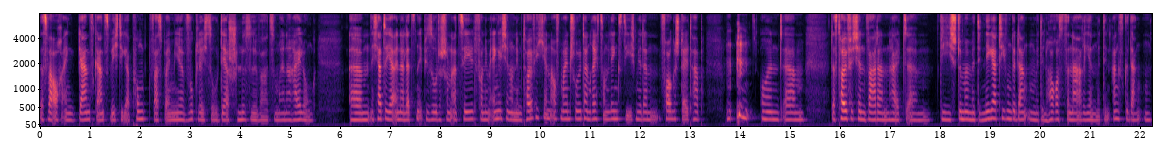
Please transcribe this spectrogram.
Das war auch ein ganz, ganz wichtiger Punkt, was bei mir wirklich so der Schlüssel war zu meiner Heilung. Ähm, ich hatte ja in der letzten Episode schon erzählt von dem Engelchen und dem Teufelchen auf meinen Schultern rechts und links, die ich mir dann vorgestellt habe. Und ähm, das Teufelchen war dann halt ähm, die Stimme mit den negativen Gedanken, mit den Horrorszenarien, mit den Angstgedanken,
